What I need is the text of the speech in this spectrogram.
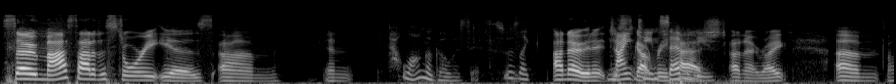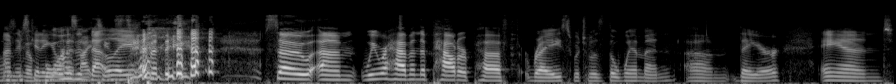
So my side of the story is, um, and How long ago was this? This was like I know, and it just got 1970. rehashed. I know, right? Um, I I'm wasn't just kidding. It wasn't that late. 1970. so um, we were having the powder puff race, which was the women um, there, and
